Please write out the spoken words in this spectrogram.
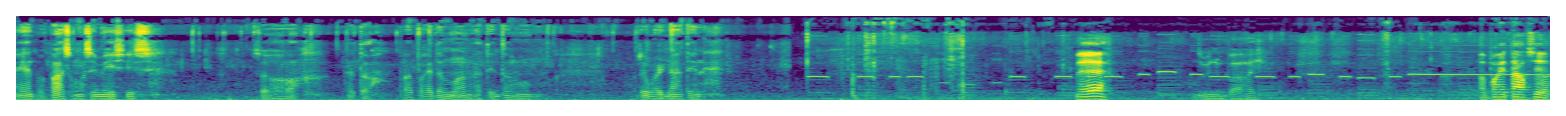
Ngayon papasok na si Mrs. So, ito. Papakita muna natin itong reward natin. Eh, dumi ng bahay. Papakita ko sa'yo.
